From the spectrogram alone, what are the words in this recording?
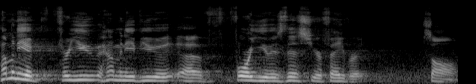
How many of, for you, how many of you, uh, for you, is this your favorite psalm?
